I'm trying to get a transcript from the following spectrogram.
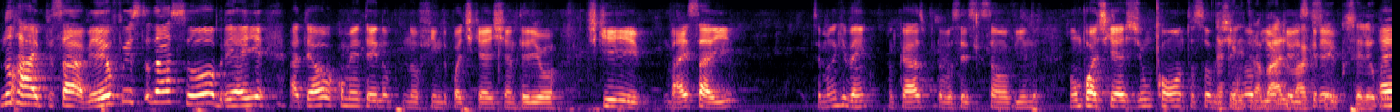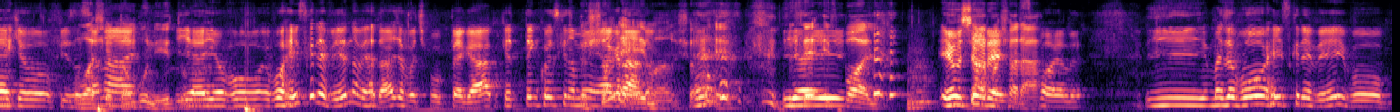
no hype, sabe? Eu fui estudar sobre, e aí até eu comentei no, no fim do podcast anterior, de que vai sair semana que vem, no caso, para vocês que estão ouvindo, um podcast de um conto sobre Daquele Chernobyl trabalho que eu lá que você, escrevi. que você leu É, que eu fiz no Eu achei tão bonito, E mano. aí eu vou, eu vou reescrever, na verdade, eu vou, tipo, pegar, porque tem coisa que não me Eu chorei, agrada. mano, chorei. E Você- aí- Spoiler. Eu chorei, spoiler. E, mas eu vou reescrever e vou,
